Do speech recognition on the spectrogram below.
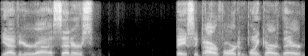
you have your uh, centers, basically power forward and point guard there,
